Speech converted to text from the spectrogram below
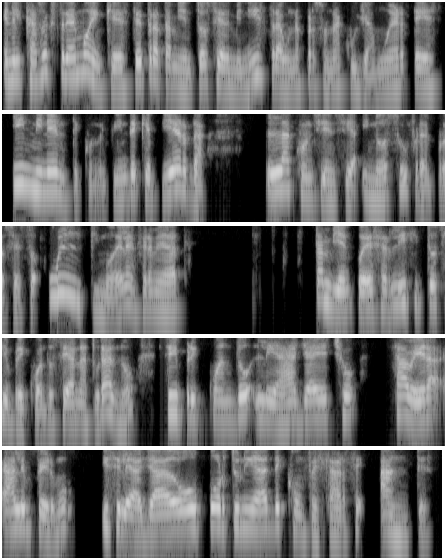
En el caso extremo en que este tratamiento se administra a una persona cuya muerte es inminente con el fin de que pierda la conciencia y no sufra el proceso último de la enfermedad, también puede ser lícito siempre y cuando sea natural, ¿no? Siempre y cuando le haya hecho saber al enfermo y se le haya dado oportunidad de confesarse antes.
